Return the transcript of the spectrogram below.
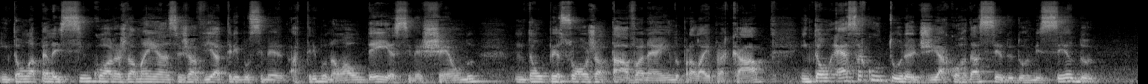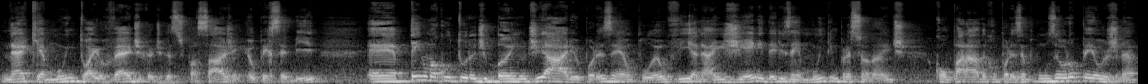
Então lá pelas 5 horas da manhã você já via a tribo se me... a tribo não, a aldeia se mexendo. Então o pessoal já estava, né, indo para lá e para cá. Então essa cultura de acordar cedo e dormir cedo, né, que é muito ayurvédica, diga-se de passagem, eu percebi. É, tem uma cultura de banho diário, por exemplo. Eu via, né, a higiene deles é muito impressionante comparada com, por exemplo, com os europeus, né?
